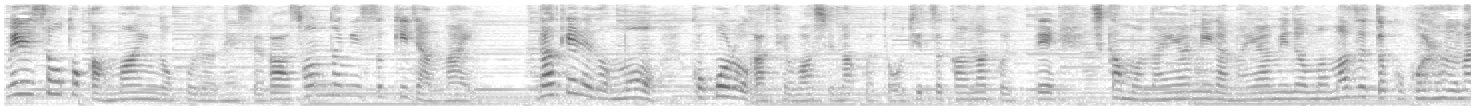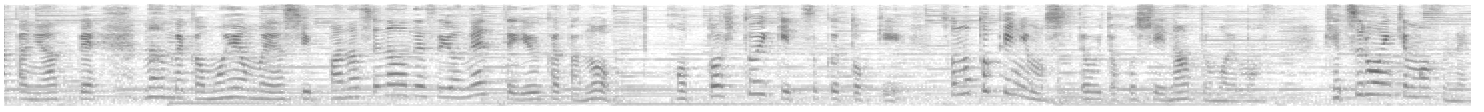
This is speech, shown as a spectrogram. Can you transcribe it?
瞑想とかマインドフルネスがそんなに好きじゃない。だけれども心がせわしなくて落ち着かなくてしかも悩みが悩みのままずっと心の中にあってなんだかモヤモヤしっぱなしなんですよねっていう方のほっと一息つく時その時にも知っておいてほしいなって思います。結論いきますね。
